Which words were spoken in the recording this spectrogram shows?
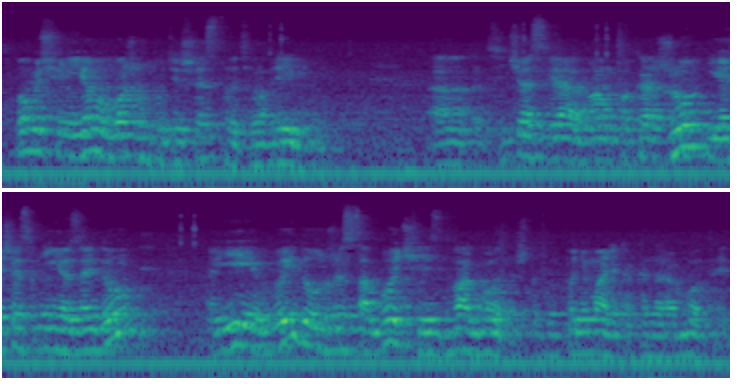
С помощью нее мы можем путешествовать во времени. А, Сейчас я вам покажу, я сейчас в нее зайду и выйду уже с собой через два года, чтобы вы понимали, как она работает.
